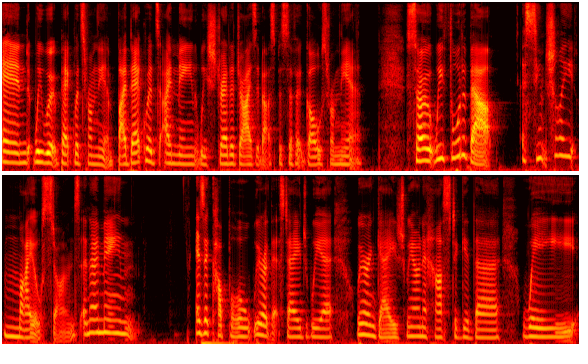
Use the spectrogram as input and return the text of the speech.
And we work backwards from there. By backwards, I mean we strategize about specific goals from there. So we thought about essentially milestones. And I mean, as a couple, we're at that stage where we're engaged, we own a house together, we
